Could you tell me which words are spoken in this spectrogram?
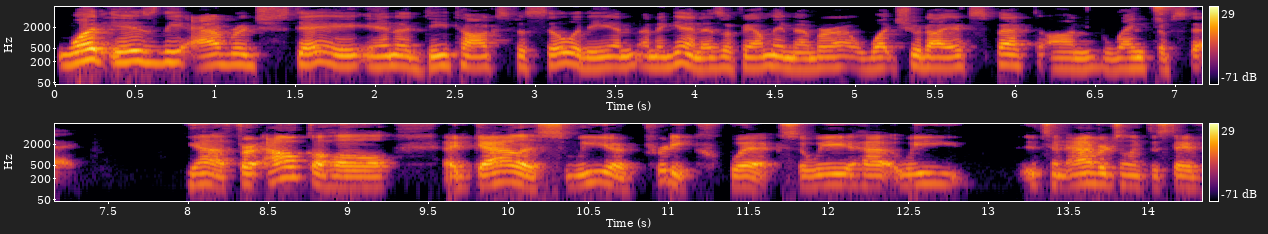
what is the average stay in a detox facility? And, and again, as a family member, what should I expect on length of stay? Yeah, for alcohol at Gallus, we are pretty quick. So we have we it's an average length of stay of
